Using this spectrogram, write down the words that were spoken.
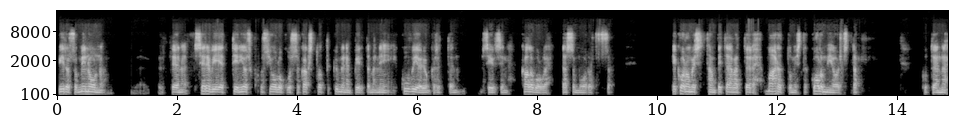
Piirros on minun yhteen serviettiin joskus joulukuussa 2010 piirtämäni kuvio, jonka sitten siirsin kalvolle tässä muodossa. Ekonomisthan pitävät mahdottomista kolmioista, kuten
